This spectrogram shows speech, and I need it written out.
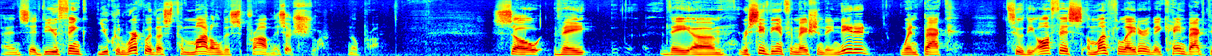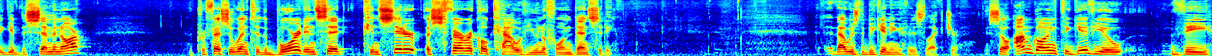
and said, do you think you could work with us to model this problem? They said, sure, no problem. So they, they um, received the information they needed, went back to the office. A month later, they came back to give the seminar. The professor went to the board and said, consider a spherical cow of uniform density. That was the beginning of his lecture. So I'm going to give you the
